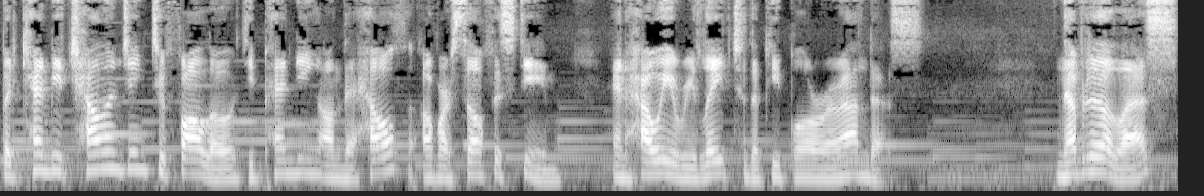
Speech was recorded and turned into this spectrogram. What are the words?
but can be challenging to follow depending on the health of our self esteem and how we relate to the people around us. Nevertheless,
